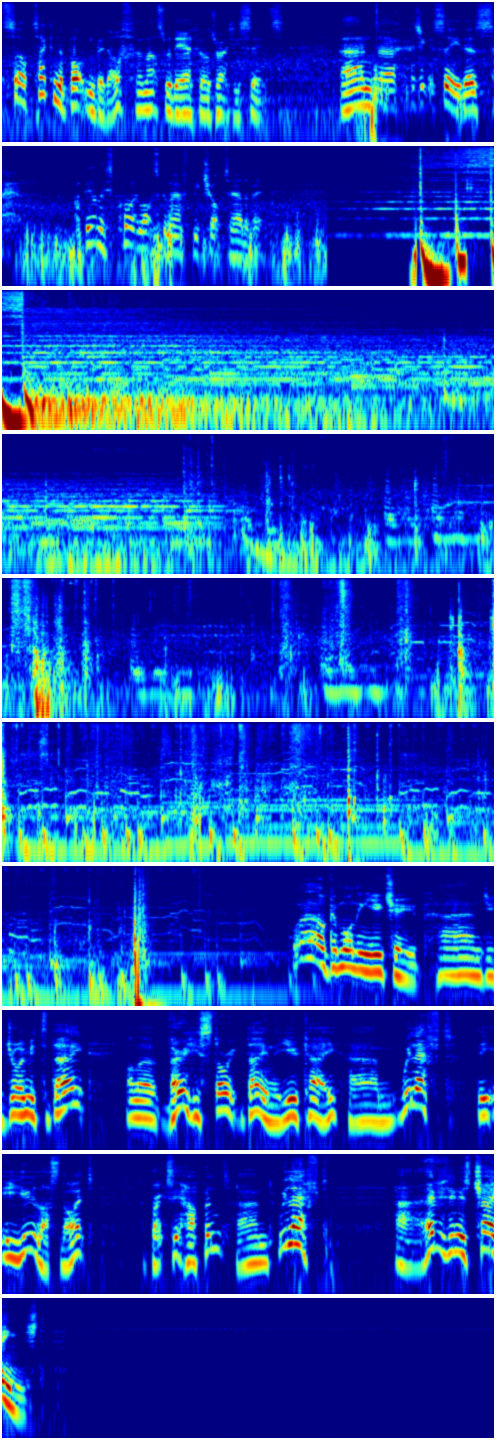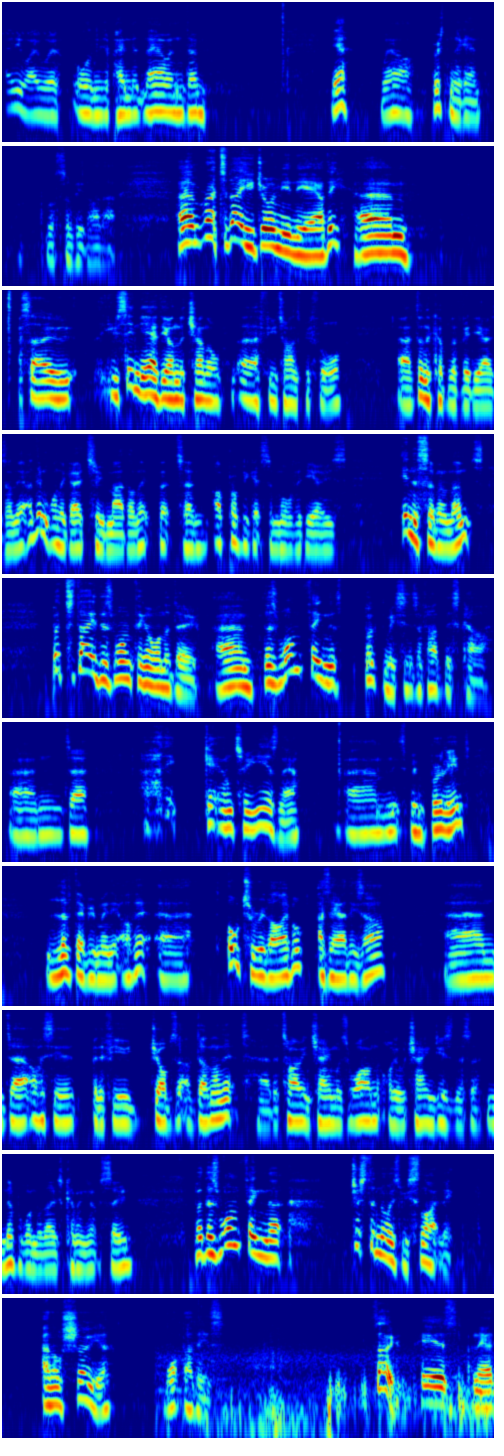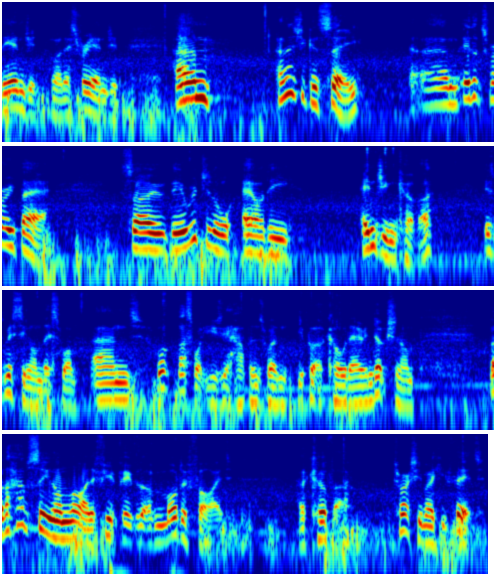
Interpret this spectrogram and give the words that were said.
So I've taken the bottom bit off and that's where the air filter actually sits. And uh, as you can see there's, I'll be honest, quite a lot's going to have to be chopped out of it. Well, good morning YouTube, and you join me today on a very historic day in the UK. Um, we left the EU last night, Brexit happened, and we left. And everything has changed. Anyway, we're all independent now, and um, yeah, we are Britain again, or something like that. Um, right, today you join me in the Audi. Um, so you've seen the Audi on the channel uh, a few times before. Uh, I've done a couple of videos on it. I didn't want to go too mad on it, but um, I'll probably get some more videos in the summer months. But today there's one thing I want to do. Um, there's one thing that's bugged me since I've had this car, and uh, I've had it getting on two years now, um, and it's been brilliant. Loved every minute of it. Uh, ultra reliable, as Audis are and uh, obviously there's been a few jobs that I've done on it. Uh, the timing chain was one oil changes there's another one of those coming up soon. But there's one thing that just annoys me slightly and I'll show you what that is. So here's now the engine. Well there's three engine. Um, and as you can see um, it looks very bare. So the original Audi engine cover is missing on this one. And well, that's what usually happens when you put a cold air induction on but I have seen online a few people that have modified a cover to actually make it fit.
